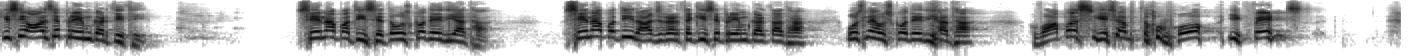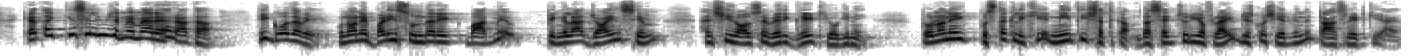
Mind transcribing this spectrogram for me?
किसी और से प्रेम करती थी। सेनापति से तो उसको दे दिया था। सेनापति राजनर्तकी से प्रेम करता था। उसने उसको दे दिया था। वापस ये जब तो वो इवेंट्स कहता है, किस इल्यूजन में मैं रह रहा था? ही गोज अवे उन्होंने बड़ी सुंदर एक बाद में Pingala joins him and she is also very great योगिनी तो उन्होंने एक पुस्तक लिखी है, Niti Shatakam the century of life जिसको शेयरविंद ने ट्रांसलेट किया है।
